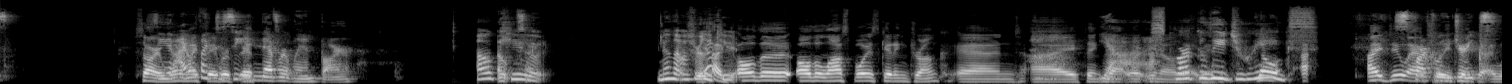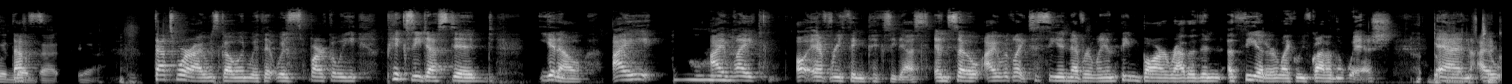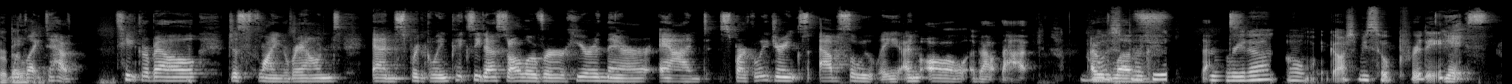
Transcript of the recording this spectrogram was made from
Sorry, see. one of I my would like to favorite. see a Neverland bar. Oh, Oh, cute. sorry. no, that was really yeah, cute. all the all the Lost Boys getting drunk, and I think Yeah. that you know Sparkly that- drinks. I, I do Sparkly actually think drinks. I would That's- love that. Yeah, That's where I was going with it. Was sparkly, pixie dusted. You know, I I Oh, like uh, everything pixie dust, and so I would like to see a Neverland themed bar rather than a theater like we've got on the Wish. the and I would like to have Tinkerbell just flying around and sprinkling pixie dust all over here and there, and sparkly drinks. Absolutely, I'm all about that. I would love that. Rita. Oh my gosh, it'd be so pretty. Yes,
